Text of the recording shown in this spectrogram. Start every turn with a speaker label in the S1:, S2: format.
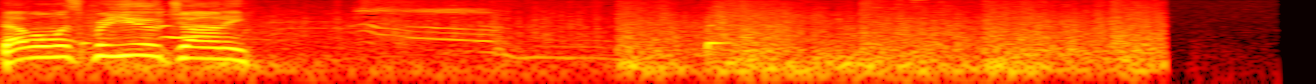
S1: That one was for you, Johnny.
